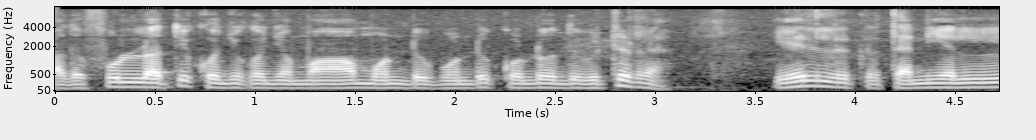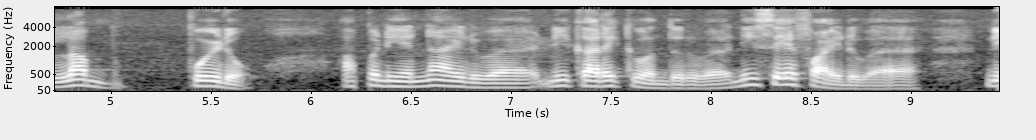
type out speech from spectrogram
அதை ஃபுல்லாத்தையும் கொஞ்சம் கொஞ்சமாக மொண்டு மொண்டு கொண்டு வந்து விட்டுடுறேன். ஏரியில் இருக்கிற தண்ணியெல்லாம் போயிடும். அப்போ நீ என்ன ஆகிடுவ நீ கரைக்கு வந்துடுவ நீ சேஃப் ஆகிடுவ நீ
